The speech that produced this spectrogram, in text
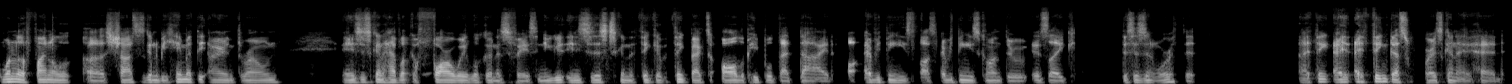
one of the final uh, shots is gonna be him at the Iron Throne, and he's just gonna have like a faraway look on his face, and you, and he's just gonna think of think back to all the people that died, all- everything he's lost, everything he's gone through. It's like this isn't worth it. I think I, I think that's where it's gonna head.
